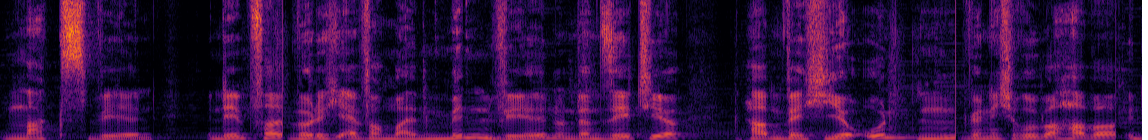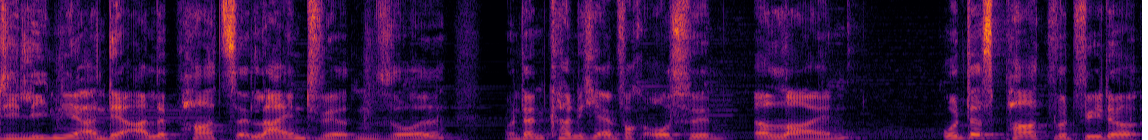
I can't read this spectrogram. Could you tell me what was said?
Max wählen. In dem Fall würde ich einfach mal Min wählen und dann seht ihr, haben wir hier unten, wenn ich rüber habe, die Linie, an der alle Parts aligned werden soll. Und dann kann ich einfach auswählen Align und das Part wird wieder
